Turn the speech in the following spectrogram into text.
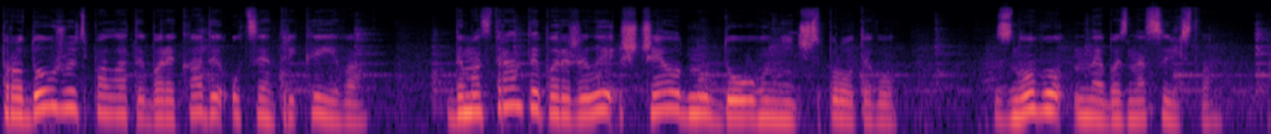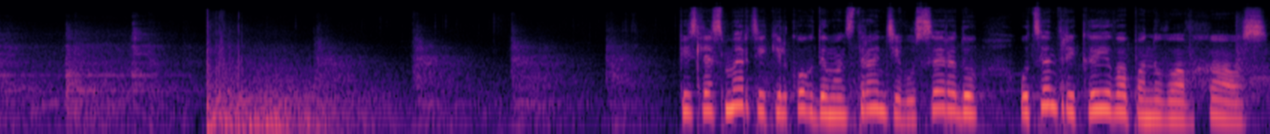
Продовжують палати барикади у центрі Києва. Демонстранти пережили ще одну довгу ніч спротиву. Знову не без насильства. Після смерті кількох демонстрантів у середу у центрі Києва панував хаос.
